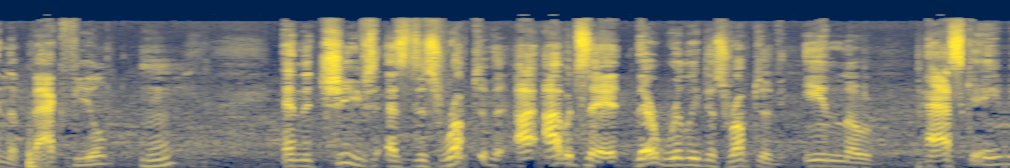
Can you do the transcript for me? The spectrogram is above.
in the backfield. Mm-hmm. And the Chiefs, as disruptive, I, I would say it, they're really disruptive in the pass game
